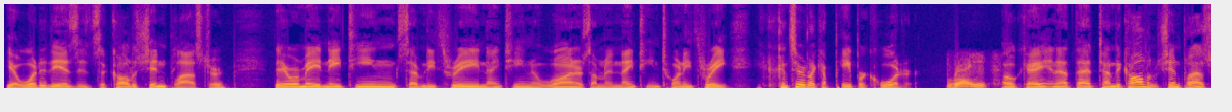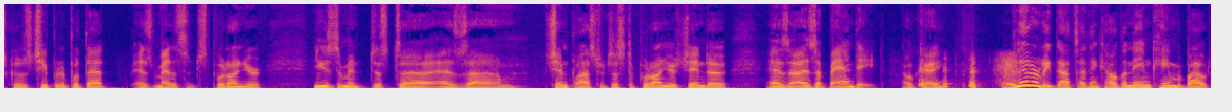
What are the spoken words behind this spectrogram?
Yeah, what it is, it's a, called a shin plaster. They were made in 1873, 1901, or something in 1923. You could consider it like a paper quarter. Right. Okay, and at that time, they called them shin plaster because it was cheaper to put that as medicine. Just put on your, use them in just uh, as um, shin plaster, just to put on your shin to as as a band aid. Okay, literally, that's I think how the name came about.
